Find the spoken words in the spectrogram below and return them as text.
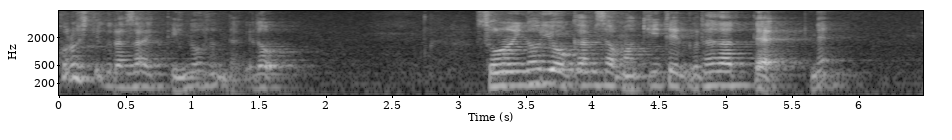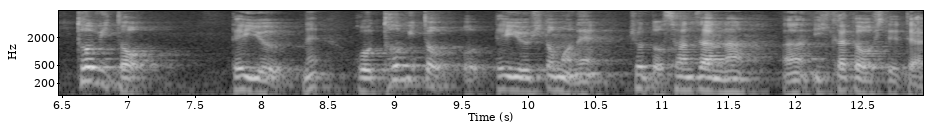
殺してくださいって祈るんだけどその祈りを神様は聞いてくださってねトビトっていうねこうトビトっていう人もねちょっと散々な生き方をしてて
